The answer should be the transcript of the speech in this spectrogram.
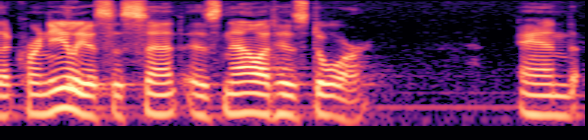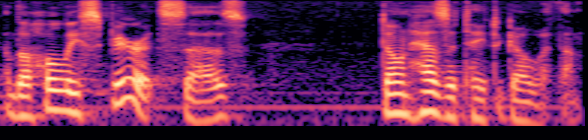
that Cornelius has sent is now at his door. And the Holy Spirit says, don't hesitate to go with them.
